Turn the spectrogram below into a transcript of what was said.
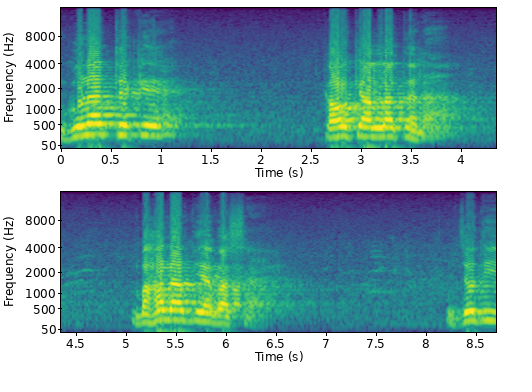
গুনার থেকে কাউকে আল্লাহ তালা বাহানা দিয়া বাঁচায়। যদি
